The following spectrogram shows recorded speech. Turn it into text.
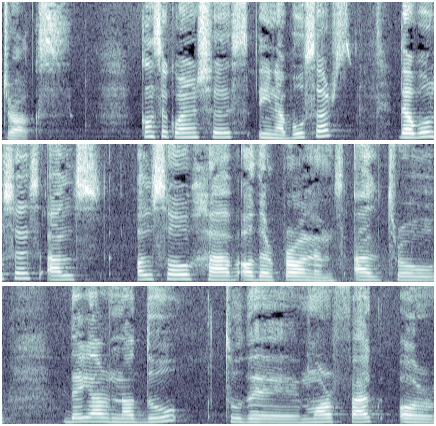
drugs. Consequences in abusers. The abusers also have other problems, although they are not due to the more fact or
